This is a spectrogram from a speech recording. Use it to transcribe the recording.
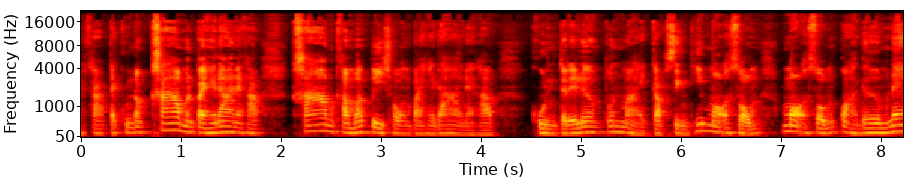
นะครับ แต่คุณต้องข้ามมันไปให้ได้นะครับ ข้ามคำว่าปีชงไปให้ได้นะครับ คุณจะได้เริ่มต้นใหม่กับสิ่งที่เหมาะสม เหมาะสมกว่าเดิมแน่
